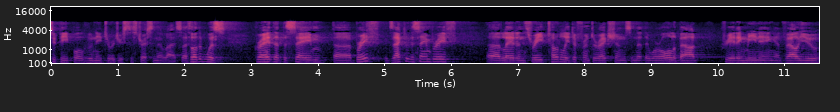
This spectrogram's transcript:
to people who need to reduce the stress in their lives. So I thought it was great that the same uh, brief, exactly the same brief, uh, led in three totally different directions, and that they were all about creating meaning and value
